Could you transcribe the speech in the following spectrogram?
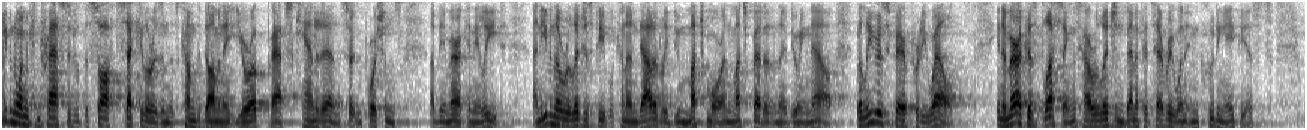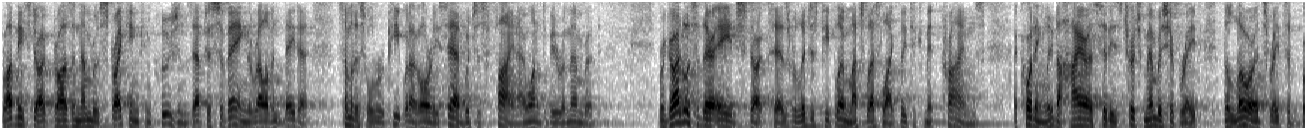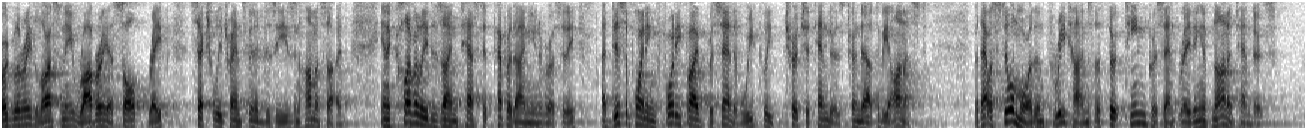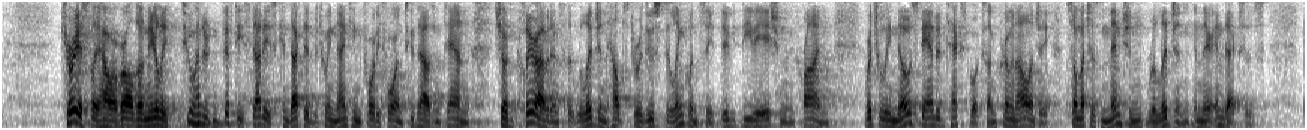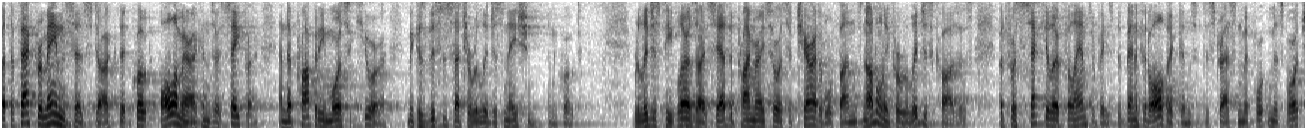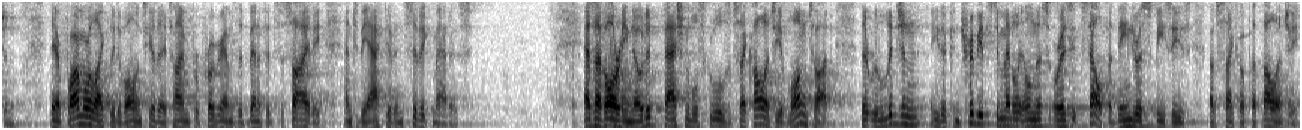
Even when contrasted with the soft secularism that's come to dominate Europe, perhaps Canada, and certain portions of the American elite, and even though religious people can undoubtedly do much more and much better than they're doing now, believers fare pretty well. In America's Blessings How Religion Benefits Everyone, Including Atheists, Rodney Stark draws a number of striking conclusions after surveying the relevant data. Some of this will repeat what I've already said, which is fine. I want it to be remembered. Regardless of their age, Stark says, religious people are much less likely to commit crimes. Accordingly, the higher a city's church membership rate, the lower its rates of burglary, larceny, robbery, assault, rape, sexually transmitted disease, and homicide. In a cleverly designed test at Pepperdine University, a disappointing 45% of weekly church attenders turned out to be honest. But that was still more than three times the 13% rating of non attenders. Curiously, however, although nearly 250 studies conducted between 1944 and 2010 showed clear evidence that religion helps to reduce delinquency, deviation, and crime, virtually no standard textbooks on criminology so much as mention religion in their indexes. But the fact remains, says Stark, that, quote, all Americans are safer and their property more secure because this is such a religious nation, end quote. Religious people are, as I've said, the primary source of charitable funds, not only for religious causes, but for secular philanthropies that benefit all victims of distress and misfortune. They are far more likely to volunteer their time for programs that benefit society and to be active in civic matters. As I've already noted, fashionable schools of psychology have long taught that religion either contributes to mental illness or is itself a dangerous species of psychopathology.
